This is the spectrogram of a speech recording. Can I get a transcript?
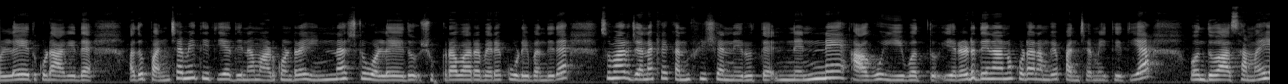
ಒಳ್ಳೆಯದು ಕೂಡ ಆಗಿದೆ. ಅದು ಪಂಚಮಿ ತಿಥಿಯ ದಿನ ಮಾಡಿಕೊಂಡ್ರೆ ಇನ್ನಷ್ಟು ಒಳ್ಳೆಯದು. ಶುಕ್ರವಾರ ಬೇರೆ ಕೂಡಿ ಬಂದಿದೆ. ಸುಮಾರು ಜನಕ್ಕೆ ಕನ್ಫ್ಯೂಷನ್ ಇರುತ್ತೆ. ನಿನ್ನೆ ಹಾಗೂ ಇವತ್ತು ಎರಡು ದಿನವೂ ಕೂಡ ನಮಗೆ ಪಂಚಮಿ ತಿಥಿಯ ಒಂದು ಆ ಸಮಯ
